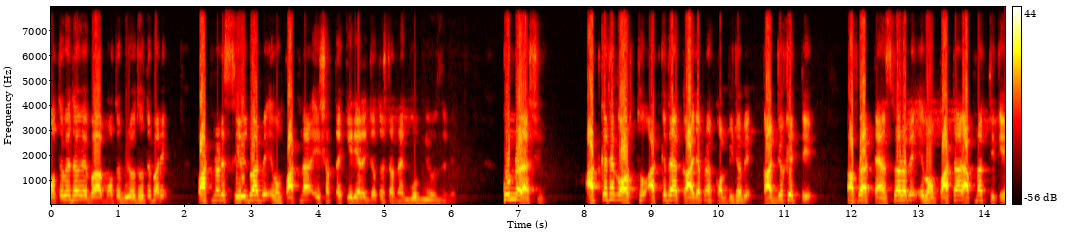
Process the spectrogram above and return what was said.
মতভেদ হবে বা মতবিরোধ হতে পারে। পার্টনারের সেল বাড়বে এবং পার্টনার এই সপ্তাহে কেরিয়ারে যথেষ্ট আপনার গুড নিউজ দেবে। কন্যা রাশি আটকে থাকা অর্থ আটকে থাকা কাজ আপনার কমপ্লিট হবে। কার্যক্ষেত্রে আপনার ট্রান্সফার হবে এবং পার্টনার আপনার থেকে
